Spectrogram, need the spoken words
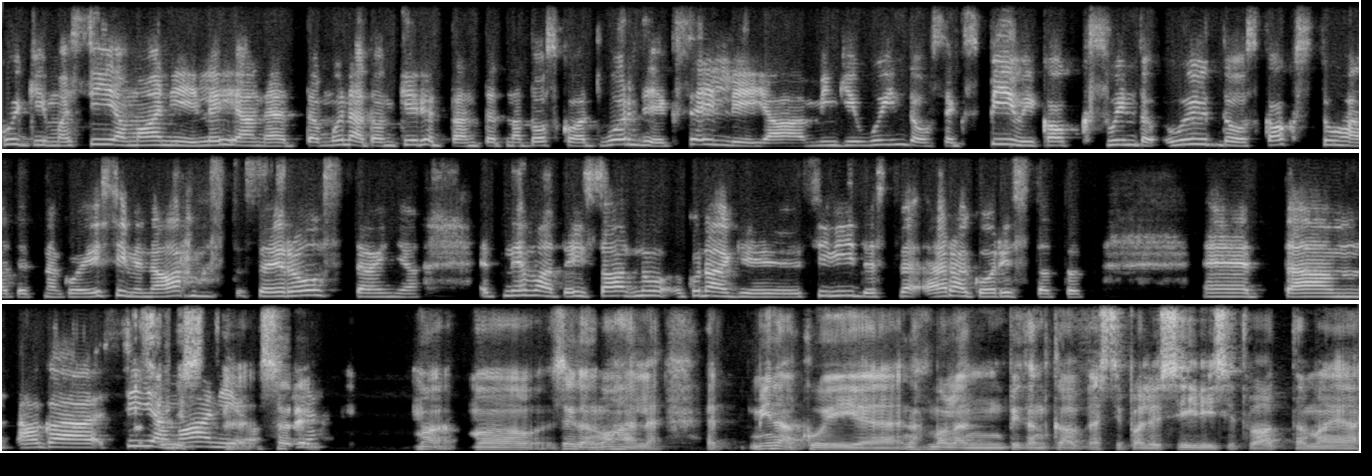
kuigi ma siiamaani leian, et mõned on kirjutanud, et nad oskavad Wordi, Exceli ja mingi Windows XP või kaks Windows, Windows kaks tuhat, et nagu esimene armastuse roost on ju. et nemad ei saa no, kunagi CV-dest ära koristatud. et ähm, aga siiamaani. Sorry, ma, ma segan vahele, et mina, kui noh, ma olen pidanud ka hästi palju CV-sid vaatama ja,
